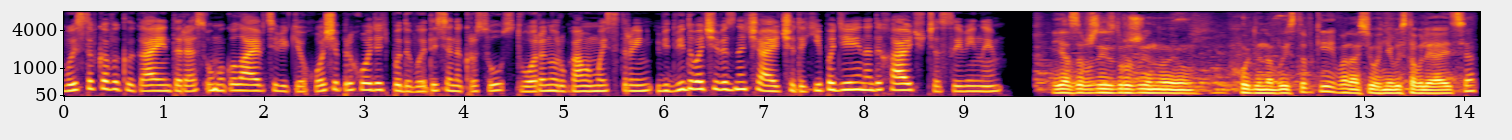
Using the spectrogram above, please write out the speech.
Виставка викликає інтерес у миколаївців, які охоче приходять подивитися на красу, створену руками майстринь. Відвідувачі відзначають, що такі події надихають в часи війни. Я завжди з дружиною ходжу на виставки. Вона сьогодні виставляється.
